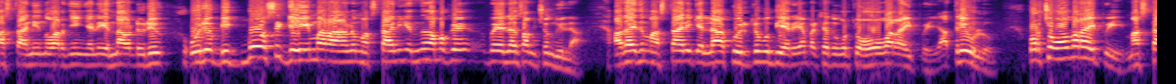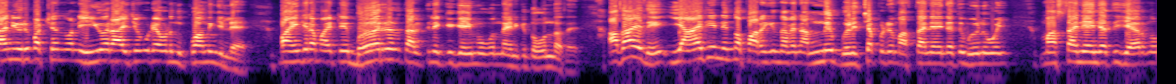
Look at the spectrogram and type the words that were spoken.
മസ്താനി എന്ന് പറഞ്ഞു കഴിഞ്ഞാൽ എന്നാ ഒരു ഒരു ബിഗ് ബോസ് ഗെയിമറാണ് മസ്താനി എന്ന് നമുക്ക് പിന്നെ സംശയമൊന്നുമില്ല. അതായത് മസ്താനിക്ക് എല്ലാ കുരുട്ടുബുദ്ധി അറിയാം പക്ഷെ അത് കുറച്ച് ഓവറായി പോയി അത്രയേ ഉള്ളൂ. കുറച്ച് ഓവറായി പോയി മസ്താനി ഒരു പക്ഷേ എന്ന് പറഞ്ഞാൽ ഈ ഒരാഴ്ച കൂടി അവിടെ നിൽക്കുവാന്നെങ്കിലേ ഭയങ്കരമായിട്ട് വേറൊരു തലത്തിലേക്ക് ഗെയിം പോകുന്ന എനിക്ക് തോന്നുന്നത്. അതായത് ഈ ആര്യൻ എന്ന് പറയുന്നവൻ അന്ന് വിളിച്ചപ്പോഴും മസ്താനി അതിന്റെ അകത്ത് വീണുപോയി. മസ്താനി അതിന്റെ അകത്ത് ചേർന്നു.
